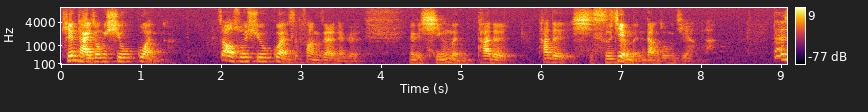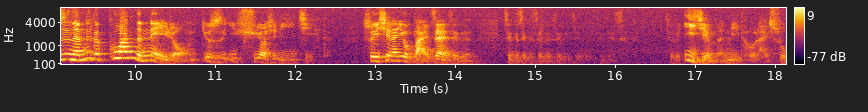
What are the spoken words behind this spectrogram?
天台中修观照说修观是放在那个那个行门，他的他的实践门当中讲了，但是呢，那个观的内容就是一需要去理解的，所以现在又摆在这个这个这个这个这个这个这个这个义解门里头来说，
